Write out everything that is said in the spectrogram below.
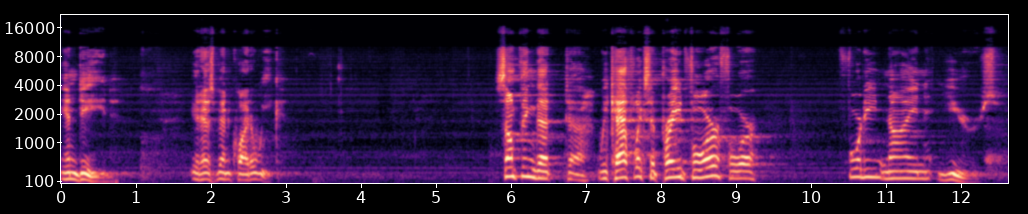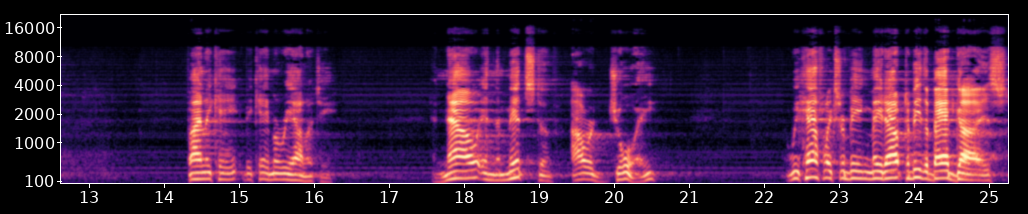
indeed, it has been quite a week. Something that uh, we Catholics have prayed for for 49 years finally came, became a reality. And now, in the midst of our joy, we Catholics are being made out to be the bad guys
